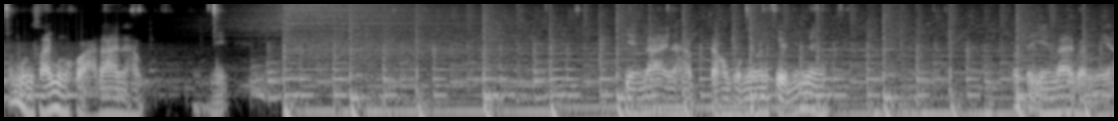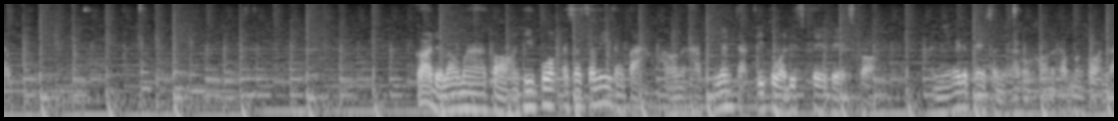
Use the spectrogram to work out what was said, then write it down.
ก็หมุนซ้ายหมุนขวาได้นะครับนี้เอียงได้นะครับ แต่ของผมเนี่ยมันฝืนนิดนึงก็จะเอียงได้แบบนี้ครับ ก็เดี๋ยวเรามาต่อที่พวกอ c เซสซอรี่ต่างๆของเขานะครับ เริ่มจากที่ตัว Display Base ก่อน อันนี้ก็จะเป็นสัญลักษณ์ของเขานะครับมังกรด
